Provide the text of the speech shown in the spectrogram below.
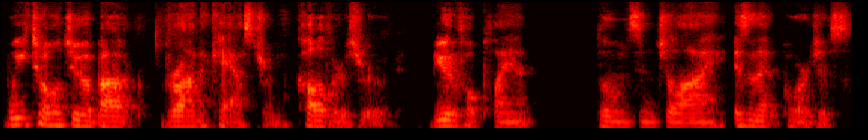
we told you about Veronicastrum, Culver's root, beautiful plant, blooms in July. Isn't that gorgeous?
